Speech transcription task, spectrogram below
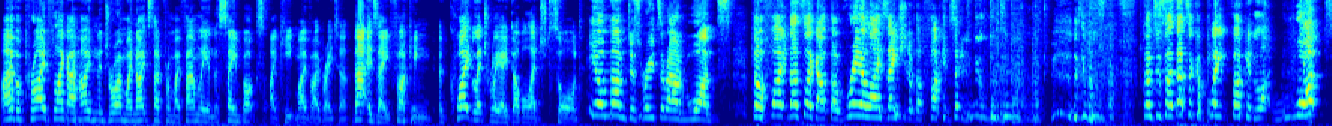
I have a pride flag I hide in a drawer in my nightstand from my family. In the same box, I keep my vibrator. That is a fucking, quite literally a double-edged sword. Your mum just roots around once. The fight, that's like a, the realization of the fucking That's just like, that's a complete fucking what?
